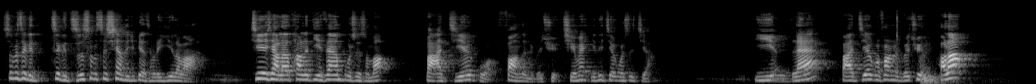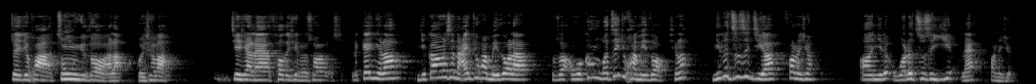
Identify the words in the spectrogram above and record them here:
是不是这个这个值是不是现在就变成了一了吧？接下来他的第三步是什么？把结果放到里边去，请问你的结果是几啊？一，来把结果放到里边去。好了，这句话终于做完了，回去吧。接下来操作系统说该你了，你刚刚是哪一句话没做了？他说我刚我这句话没做，行了，你的值是几啊？放进去。啊，你的我的值是一，来放进去。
